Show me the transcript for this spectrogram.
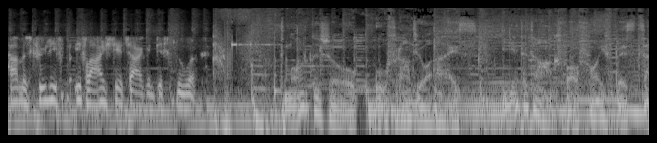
Haben wir das Gefühl, ich, ich leiste jetzt eigentlich genug. Die Morgenshow auf Radio 1. Jeden Tag von 5 bis 10.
